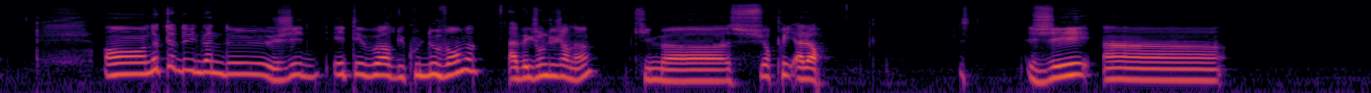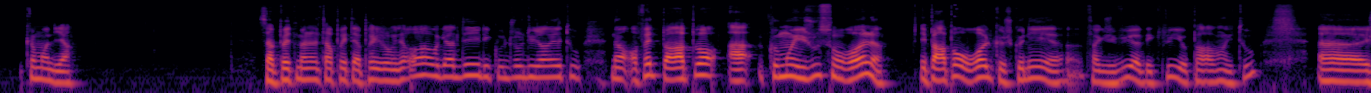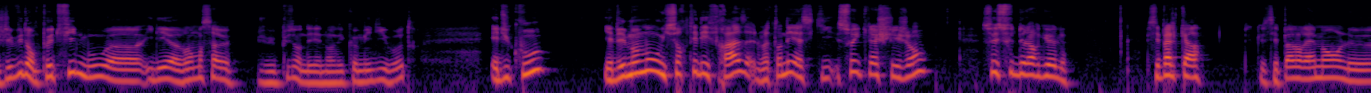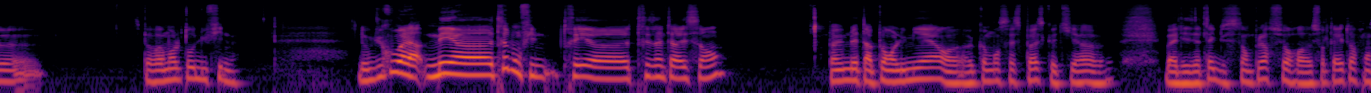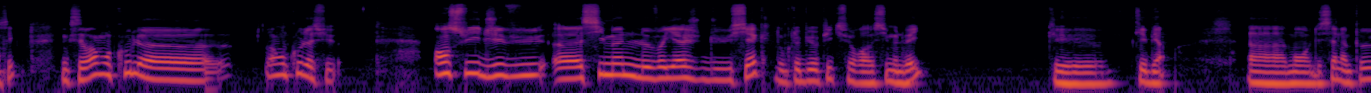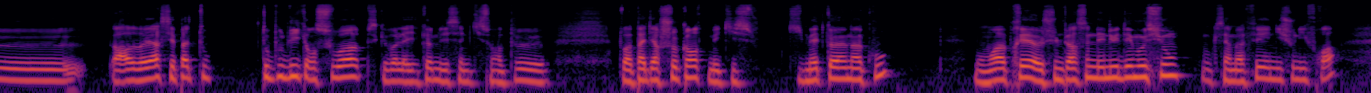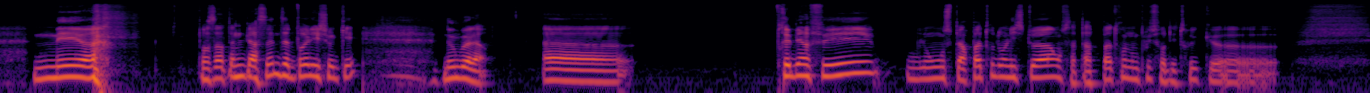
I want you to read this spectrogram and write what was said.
En octobre 2022, j'ai été voir du coup Novembre avec Jean Dujardin, qui m'a surpris. Alors, j'ai un, comment dire? Ça peut être mal interprété. Après, les gens vont dire, oh, regardez les coups de Jean Dujardin et tout. Non, en fait, par rapport à comment il joue son rôle, et par rapport au rôle que je connais, euh, enfin que j'ai vu avec lui auparavant et tout, euh, je l'ai vu dans peu de films où euh, il est vraiment sérieux. Je l'ai vu plus dans des, dans des comédies ou autres. Et du coup, il y a des moments où il sortait des phrases, je m'attendais à ce qu'il soit il clash les gens, soit il se fout de leur gueule. C'est pas le cas. Parce que c'est pas vraiment le. C'est pas vraiment le ton du film. Donc du coup voilà, mais euh, très bon film, très euh, très intéressant. Pas même mettre un peu en lumière euh, comment ça se passe quand il y a euh, bah, des attaques de cette ampleur sur, sur le territoire français. Donc c'est vraiment cool, vraiment cool à suivre. Ensuite j'ai vu Simone le voyage du siècle, donc le biopic sur Simone Veil, qui est, bien. Bon, des scènes un peu... Alors on va dire que c'est pas tout, tout public en soi, parce que voilà, il y a quand même des scènes qui sont un peu pas dire choquantes, mais qui, qui mettent quand même un coup. Bon, moi après, euh, je suis une personne dénuée d'émotions, donc ça m'a fait ni chaud ni froid. Mais euh, pour certaines personnes, ça pourrait les choquer. Donc voilà. Euh, très bien fait. On se perd pas trop dans l'histoire, on s'attarde pas trop non plus sur des trucs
